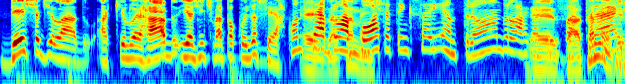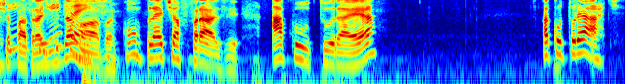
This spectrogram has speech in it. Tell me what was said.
deixa de lado aquilo errado e a gente vai para a coisa certa. Quando É, você abre uma exatamente. porta, tem que sair entrando, largar É, tudo pra exatamente, trás. deixa e pra trás vida nova. Complete a frase. A cultura é. A cultura é arte.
